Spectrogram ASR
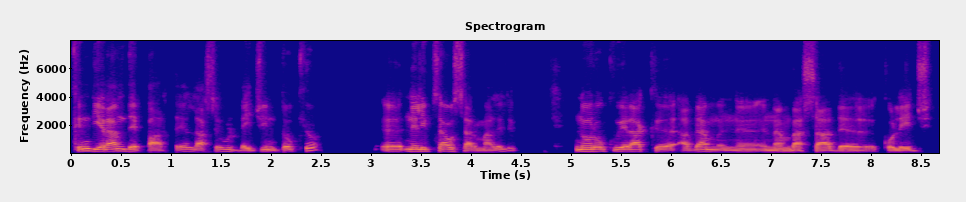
când eram departe, la Seul, Beijing, Tokyo, ne lipseau sarmalele. Norocul era că aveam în, în ambasadă colegi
